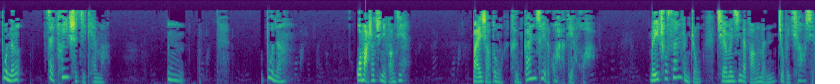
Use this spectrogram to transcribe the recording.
不能再推迟几天吗？嗯，不能。我马上去你房间。白小栋很干脆的挂了电话。没出三分钟，钱文新的房门就被敲响。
